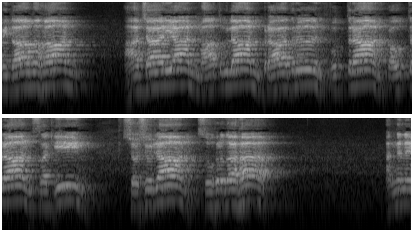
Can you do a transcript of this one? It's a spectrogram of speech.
പിതാമഹാൻ. ആചാര്യാൻ മാതുലാൻ ഭ്രാതൃൻ പുത്രാൻ പൗത്രാൻ സഖീൻ ശ്വശുരാൻ സുഹൃദ അങ്ങനെ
